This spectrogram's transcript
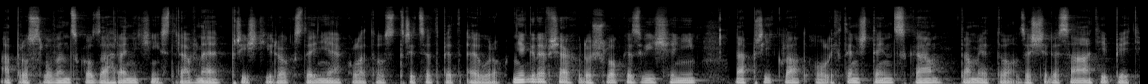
a pro Slovensko zahraniční stravné příští rok stejně jako letos 35 euro. Někde však došlo ke zvýšení, například u Lichtensteinska, tam je to ze 65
